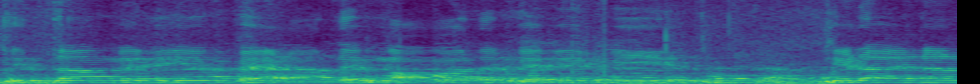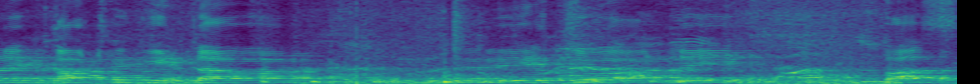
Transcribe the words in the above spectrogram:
ਜਿੱਦਾਂ ਮੇਰੀਆਂ ਭੈਣਾਂ ਤੇ ਮਾਵਾਂ ਤੇ ਮੇਰੇ ਵੀਰ, ਜਿਹੜਾ ਇਹਨਾਂ ਨੇ ਇਕੱਠ ਕੀਤਾ ਵਾ ਨਰੇਸ਼ ਚੌਹਾਨ ਲਈ ਬਸ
